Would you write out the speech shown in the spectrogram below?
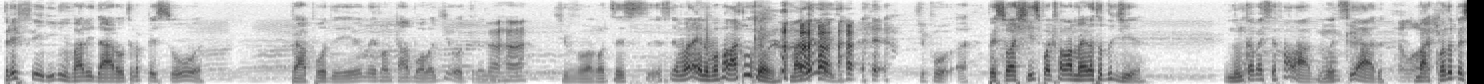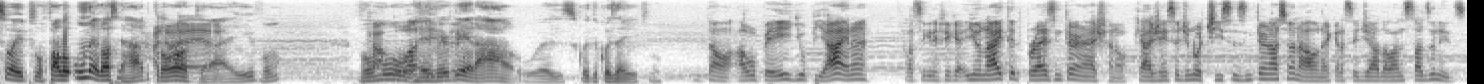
preferir invalidar outra pessoa pra poder levantar a bola de outra, né? Aham. Tipo, aconteceu essa semana aí, não vou falar com quem, mas beleza. tipo, pessoa X pode falar merda todo dia. Nunca vai ser falado, Nunca. noticiado. É. Mas quando a pessoa Y falou um negócio errado, Ah, pronto. Aí vamos, vamos reverberar as coisas coisa Y. Então, a UPI, UPI, né? Ela significa United Press International, que é a agência de notícias internacional, né? Que era sediada lá nos Estados Unidos.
